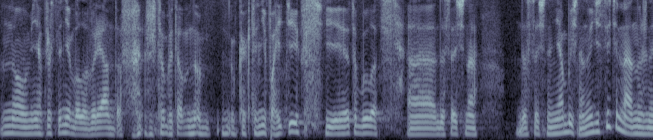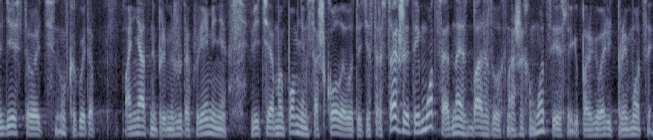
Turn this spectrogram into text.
но у меня просто не было вариантов, чтобы там ну, ну, как-то не пойти, и это было э, достаточно достаточно необычно. Но действительно нужно действовать ну, в какой-то понятный промежуток времени. Ведь э, мы помним со школы вот эти стрессы. Также это эмоция, одна из базовых наших эмоций, если поговорить про эмоции.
